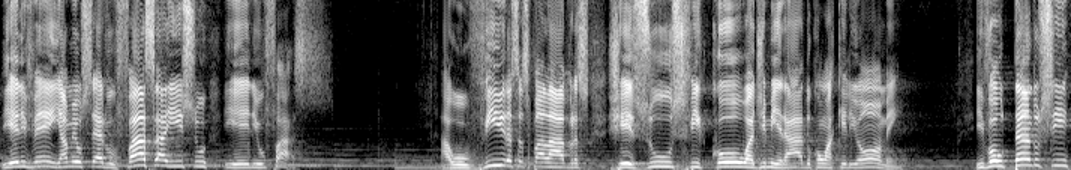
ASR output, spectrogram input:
e ele vem, e a meu servo faça isso e ele o faz. Ao ouvir essas palavras, Jesus ficou admirado com aquele homem. E voltando-se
